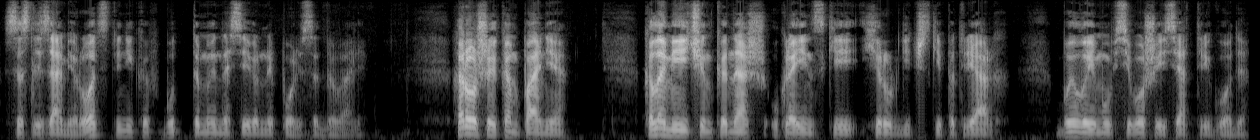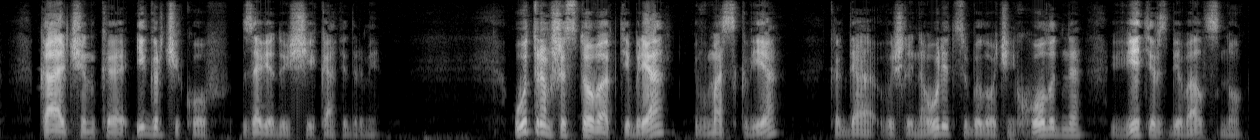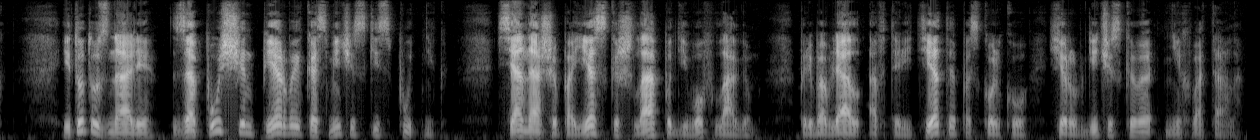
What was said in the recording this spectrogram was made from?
со слезами родственников, будто мы на Северный полюс отбывали. Хорошая компания. Коломейченко, наш украинский хирургический патриарх, было ему всего 63 года. Кальченко и Горчаков, заведующие кафедрами. Утром 6 октября в Москве, когда вышли на улицу, было очень холодно, ветер сбивал с ног. И тут узнали, запущен первый космический спутник. Вся наша поездка шла под его флагом. Прибавлял авторитета, поскольку хирургического не хватало.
